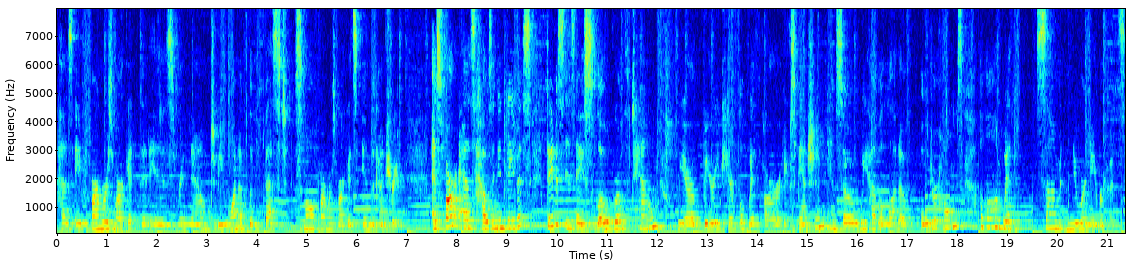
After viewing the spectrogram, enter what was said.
has a farmer's market that is renowned to be one of the best small farmers markets in the country. As far as housing in Davis, Davis is a slow growth town. We are very careful with our expansion and so we have a lot of older homes along with some newer neighborhoods.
